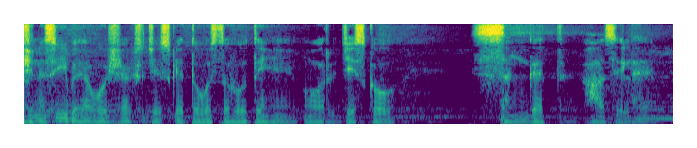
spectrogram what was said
खुशनसीब है वो शख्स जिसके दोस्त होते हैं और जिसको संगत हासिल है।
